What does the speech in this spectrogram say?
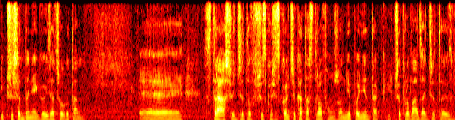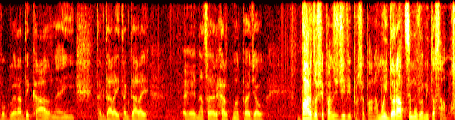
i przyszedł do niego i zaczął go tam e, straszyć, że to wszystko się skończy katastrofą, że on nie powinien tak ich przeprowadzać, że to jest w ogóle radykalne i tak dalej, i tak dalej. E, na co Erhard mu odpowiedział, bardzo się pan zdziwi, proszę pana, moi doradcy mówią mi to samo.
